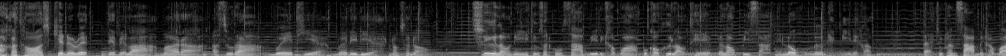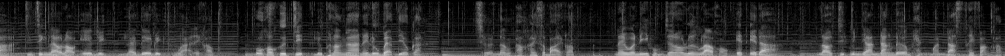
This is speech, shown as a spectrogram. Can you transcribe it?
อาคาทอส เคเนเรตเดเบล่า มาราอสุราเวเทีย เมริเดีย นอกทนอง ชื่อเหล่านี้ทุกท่านคงทราบดีนะครับว่า พวกเขาคือเหล่าเทพและเหล่าปีศาจในโลกของเนินแห่งนี้นะครับ แต่ทุกท่านทราบไหมครับว่า จริง ๆ แล้วเหล่าเอริกและเดริกทั้งหลายนะครับ พวกเขาคือจิตหรือพลังงานในรูปแบบเดียวกัน เชิญนั่งพักให้สบายครับ ในวันนี้ผมจะเล่าเรื่องราวของเอสเอดาเหล่าจิตวิญญาณดั้งเดิมแห่งมันดัสให้ฟังครับ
